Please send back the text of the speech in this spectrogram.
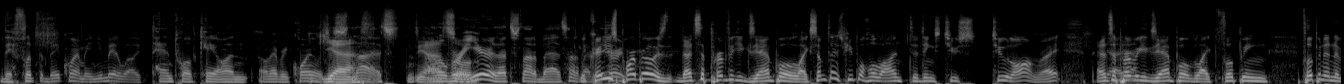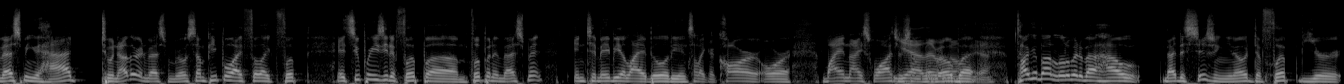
they flipped the Bitcoin. I mean, you made what, like 10, 12 k on on every coin. Which Yeah. is not. It's Yeah, over a year. That's not a bad. It's not a The bad craziest return. part, bro, is that's a perfect example. Like sometimes people hold on to things too too long, right? And it's Yeah, a perfect yeah. example of like flipping flipping an investment you had to another investment, bro. Some people I feel like flip. It's super easy to flip um, flip an investment into maybe a liability into like a car or buy a nice watch or Yeah, something, bro. But yeah. talk about a little bit about how that decision, you know, to flip your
